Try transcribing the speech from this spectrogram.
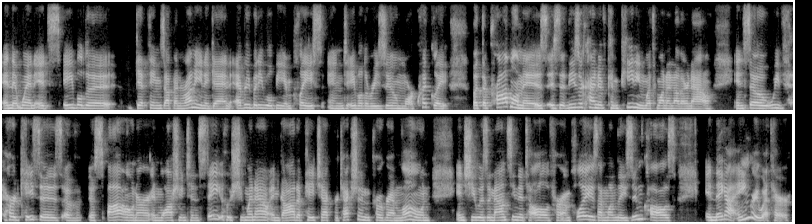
and that when it's able to get things up and running again, everybody will be in place and able to resume more quickly. But the problem is, is that these are kind of competing with one another now. And so we've heard cases of a spa owner in Washington state who she went out and got a paycheck protection program loan and she was announcing it to all of her employees on one of these Zoom calls and they got angry with her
